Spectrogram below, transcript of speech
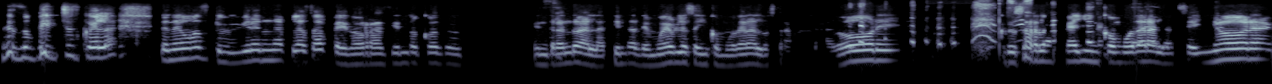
de su pinche escuela, tenemos que vivir en una plaza pedorra haciendo cosas, entrando a la tienda de muebles a incomodar a los trabajadores, cruzar la calle, incomodar a la señora.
